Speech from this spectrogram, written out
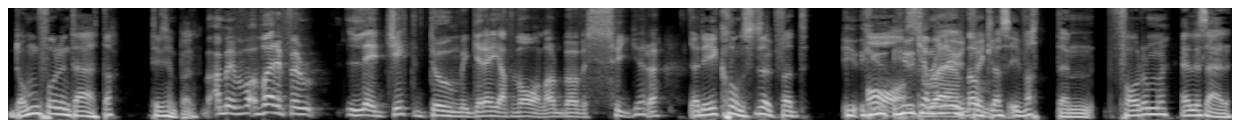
de får du inte äta. Till exempel. Men vad är det för legit dum grej att valar behöver syre? Ja det är konstigt dock för att hur, hur, kan man utvecklas i vattenform, eller så här,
